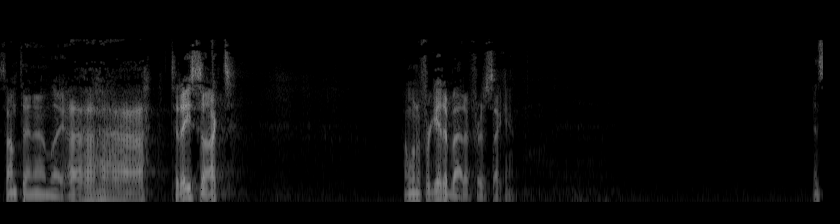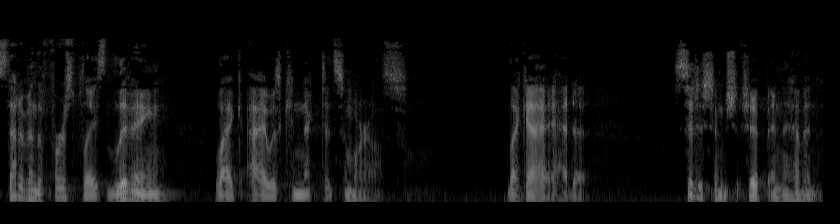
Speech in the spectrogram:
something. I'm like, ah, today sucked. I want to forget about it for a second. Instead of in the first place living like I was connected somewhere else, like I had a citizenship in heaven.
